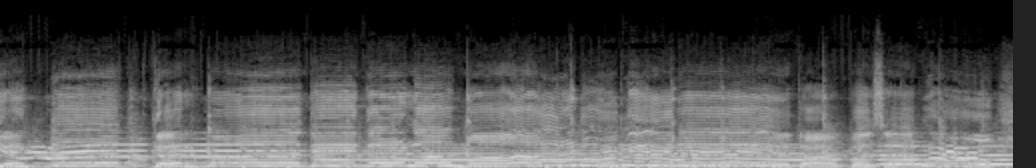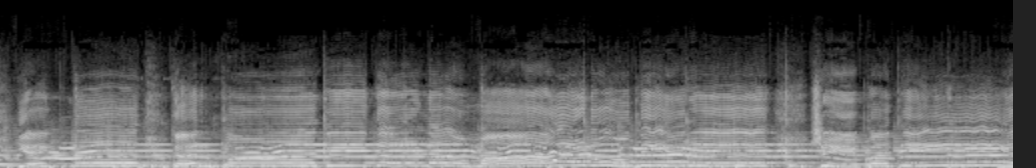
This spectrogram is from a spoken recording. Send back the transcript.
ಯಜ್ಞ ಕರ್ಮಾದಿಗಳ ಮಾಡುಗಿರೆ. ತಪಸರು ಯಜ್ಞ ಕರ್ಮಾದಿಗಳ ಮಾಡುಗಿರೆ. ಶ್ರೀಪತಿಯ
